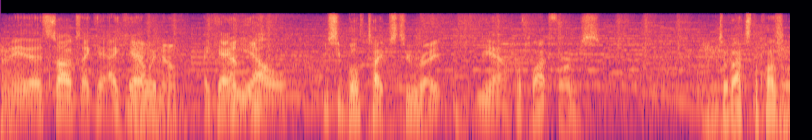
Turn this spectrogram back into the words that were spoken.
I mean, that sucks. I can't. I can't. Now we know. I can't and yell. You see both types too, right? Yeah. Of platforms. So that's the puzzle.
